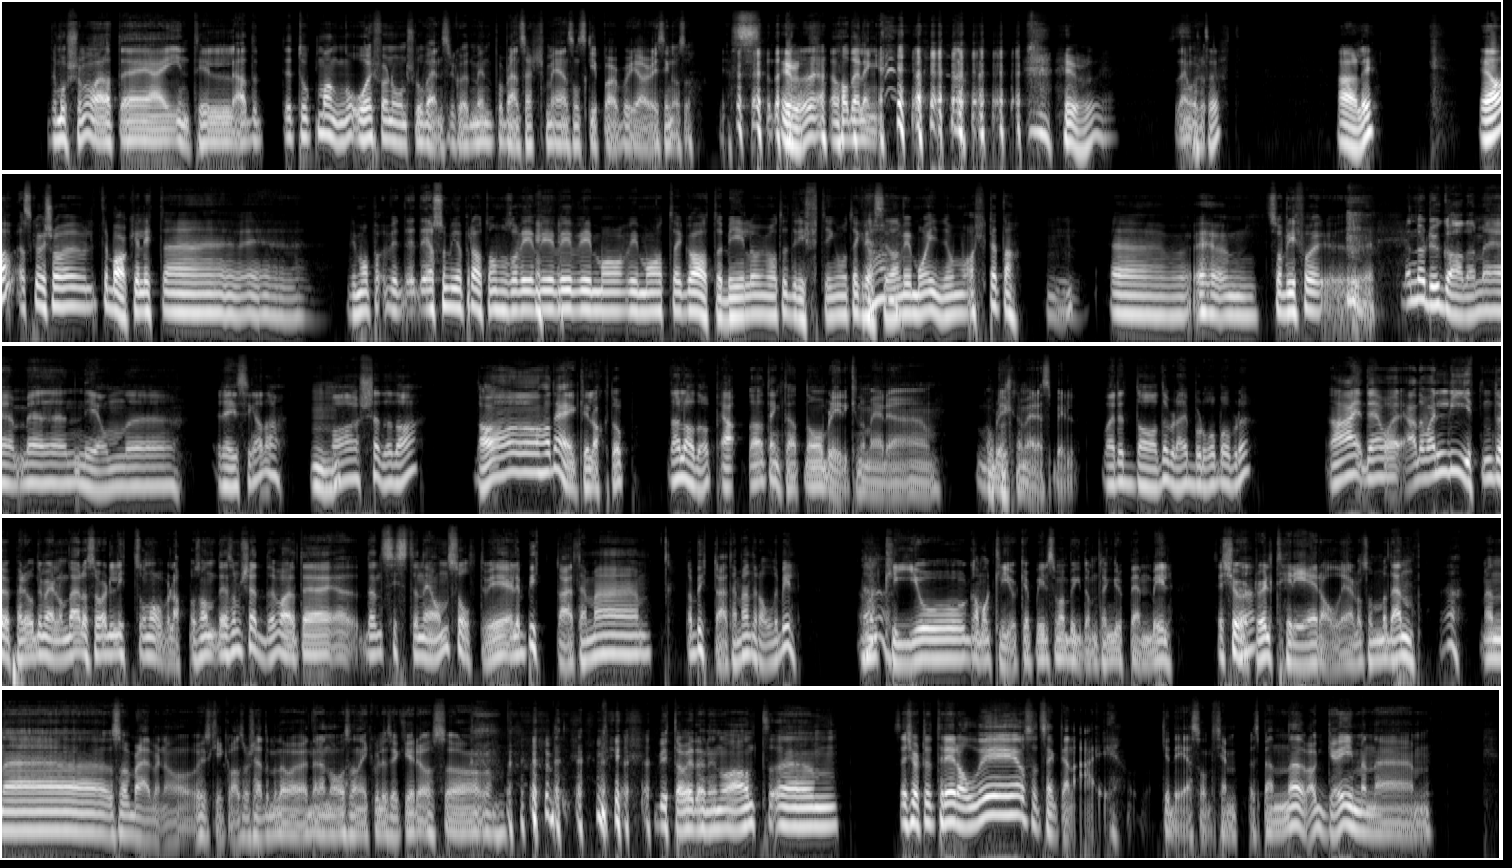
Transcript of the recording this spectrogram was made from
det morsomme var at jeg inntil det, det tok mange år før noen slo verdensrekorden min på Brands Hatch med en sånn Skip arbor Racing også. Yes. den. Den hadde jeg lenge. Gjorde du det? Så det er morsomt. tøft. Ærlig. Ja, skal vi se tilbake litt eh, vi må, det er så mye å prate om, så vi, vi, vi, vi, må, vi må til gatebil, og vi må til drifting og til Cressidan. Vi må innom alt dette. Mm. Uh, uh, så vi får Men når du ga deg med, med neonracinga, da, mm. hva skjedde da? Da hadde jeg egentlig lagt opp. Da la du opp. Ja, Da tenkte jeg at nå blir det ikke noe mer eh, Nå blir det ikke noe mer racerbil. Var det da det blei blå boble? Nei, det var, ja, det var en liten dødperiode imellom der, og så var det litt sånn overlapp og sånn. Det som skjedde, var at jeg, den siste Neonen solgte vi, eller bytta jeg til meg Da bytta jeg til meg en rallybil. En Ja. Clio, gammel Clio Cup-bil som var bygd om til en gruppe N-bil. Så jeg kjørte Ja. vel tre rally eller noe sånt med den. Ja. Men uh, så ble det vel noe Jeg husker ikke hva som skjedde, men det var jo en Renault, så han gikk vel i stykker. Og så bytta vi den i noe annet. Um, så jeg kjørte tre rally, og så tenkte jeg nei, var ikke det sånn kjempespennende? Det var gøy, men uh,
